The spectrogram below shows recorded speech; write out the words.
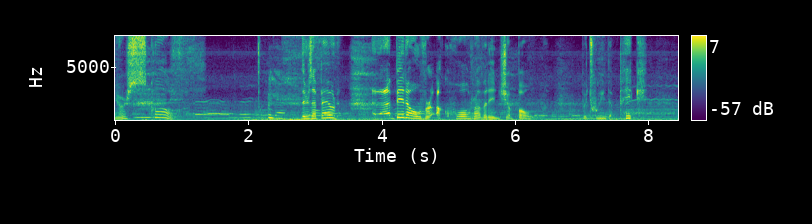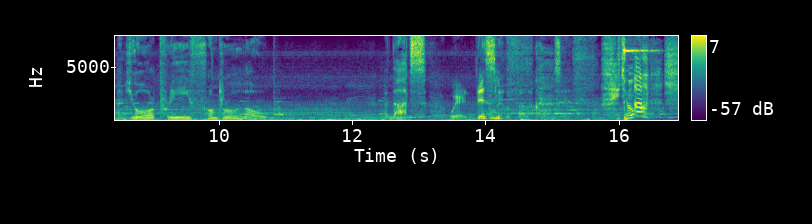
your skull. There's about a bit over a quarter of an inch of bone between the pick and your prefrontal lobe. And that's where this little fella comes in. I don't. Ah!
